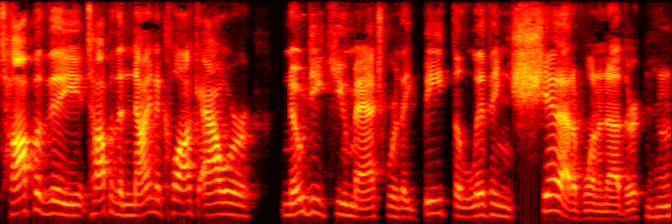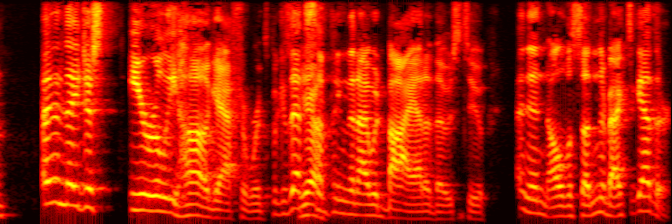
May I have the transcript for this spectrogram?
top of the top of the nine o'clock hour no DQ match where they beat the living shit out of one another, Mhm. and then they just eerily hug afterwards because that's Yeah. something that I would buy out of those two. And then all of a sudden they're back together.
